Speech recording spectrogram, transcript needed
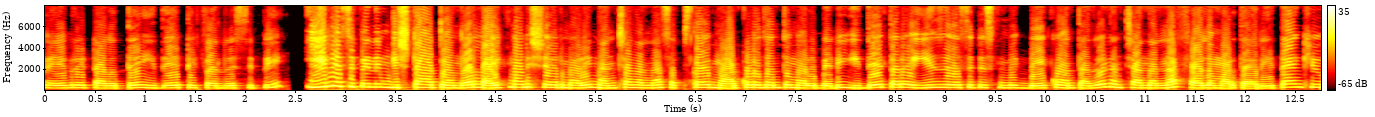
ಫೇವ್ರೇಟ್ ಆಗುತ್ತೆ. ಇದೇ ಟಿಫನ್ ರೆಸಿಪಿ ಈ ರೆಸಿಪಿ ನಿಮ್ಗೆ ಇಷ್ಟ ಆಯ್ತು ಅಂದ್ರೆ ಲೈಕ್ ಮಾಡಿ ಶೇರ್ ಮಾಡಿ ನನ್ನ ಚಾನಲ್ನ ಸಬ್ಸ್ಕ್ರೈಬ್ ಮಾಡ್ಕೊಳ್ಳೋದಂತೂ ಮರಿಬೇಡಿ. ಇದೇ ತರ ಈಸಿ ರೆಸಿಪೀಸ್ ನಿಮಗೆ ಬೇಕು ಅಂತಂದರೆ ನನ್ನ ಚಾನಲ್ನ ಫಾಲೋ ಮಾಡ್ತಾ ಇರಿ. ಥ್ಯಾಂಕ್ ಯು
